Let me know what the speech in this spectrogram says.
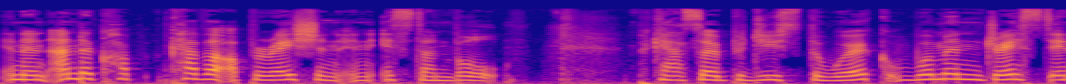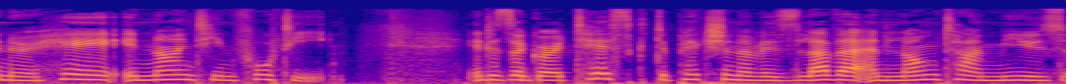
in an undercover operation in Istanbul. Picasso produced the work Woman Dressed in Her Hair in 1940. It is a grotesque depiction of his lover and longtime muse,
